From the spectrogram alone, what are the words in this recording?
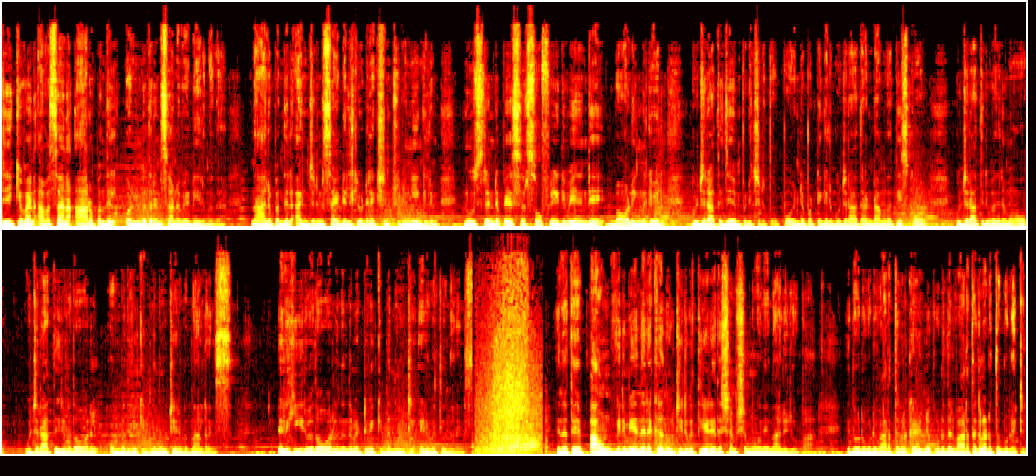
ജയിക്കുവാൻ അവസാന ആറ് പന്തിൽ ഒൻപത് റൺസാണ് വേണ്ടിയിരുന്നത്. നാല് പന്തിൽ അഞ്ച് റൺസായി ഡൽഹിയുടെ ലക്ഷ്യം ചുരുങ്ങിയെങ്കിലും ന്യൂസിലൻഡ് പേസർ സോഫി ഡിവൈനിന്റെ ബൌളിംഗ് മികവിൽ ഗുജറാത്ത് ജയം പിടിച്ചെടുത്തു. പോയിന്റ് പട്ടികയിൽ ഗുജറാത്ത് രണ്ടാമതെത്തി. സ്കോർ ഗുജറാത്ത് ഇരുപതിന് ഗുജറാത്ത് ഇരുപത് ഓവറിൽ ഒമ്പത് വിക്കറ്റിന് നൂറ്റി എഴുപത്തിനാല് റൺസ് ഡൽഹി ഇരുപത് ഓവറിൽ നിന്നും എട്ട് വിക്കറ്റിന് നൂറ്റി എഴുപത്തിയൊന്ന് റൺസ് ഇന്നത്തെ പൗണ്ട് വിനിമയ നിരക്ക് നൂറ്റി ഇരുപത്തിയേഴ് ദശാംശം മൂന്ന് നാല് രൂപ. ഇതോടുകൂടി വാർത്തകൾ കഴിഞ്ഞു. കൂടുതൽ വാർത്തകൾ അടുത്ത ബുള്ളറ്റിൽ.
